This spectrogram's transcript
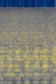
you.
